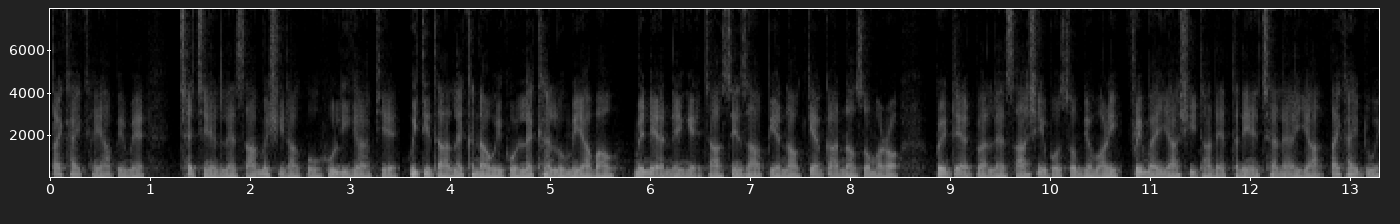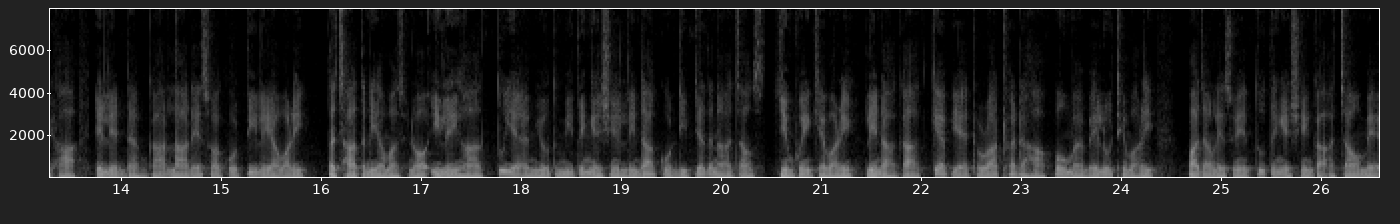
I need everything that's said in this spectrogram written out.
တိုက်ခိုက်ခံရပေမဲ့ချက်ချင်းလက်စားမရှိတာကိုဟူလီဂန်အဖြစ်ဝိတိတာလက္ခဏာဝေကိုလက်ခံလို့မရပါဘူးမိနစ်အနည်းငယ်အကြာစဉ်းစားပြီးနောက် cap ကနောက်ဆုံးမှာတော့ printed အတွက်လက်စားရှိဖို့ဆုံးဖြတ်ပါရီ Freeman ရရှိထားတဲ့သတင်းအချက်လက်အရတိုက်ခိုက်သူဟာ Ellendam ကလာတဲ့ဆိုတာကိုသိလျက်ရပါရီတခြားတနေရာမှာဆိုတော့ Elaine ဟာသူ့ရဲ့အမျိုးသမီးတငယ်ရှင်လင်ဒါကိုဒီပြဿနာအကြောင်းရင်ဖွင့်ခဲ့ပါရီလင်ဒါက Cap ရဲ့ Dora ထွက်တာဟာပုံမှန်ပဲလို့ထင်ပါရီဘာကြောင့်လဲဆိုရင်သူ့တငယ်ရှင်ကအကြောင်းမဲ့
